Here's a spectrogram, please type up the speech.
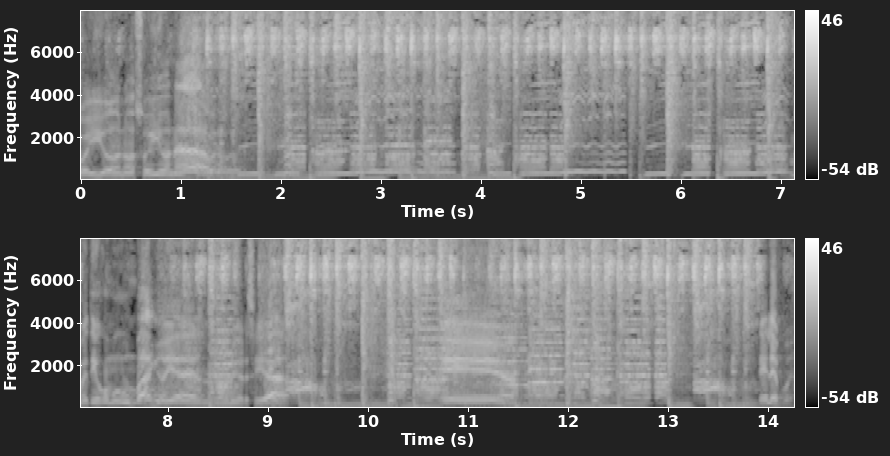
Soy yo, no soy yo nada, bro. Metido como en un baño allá en la universidad. Eh, dele pues,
